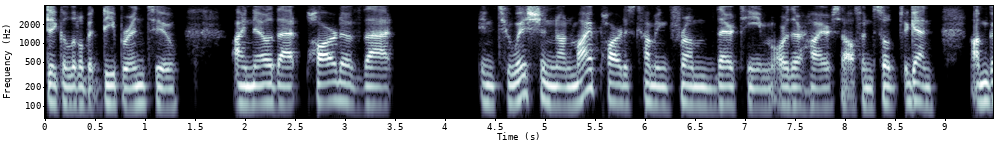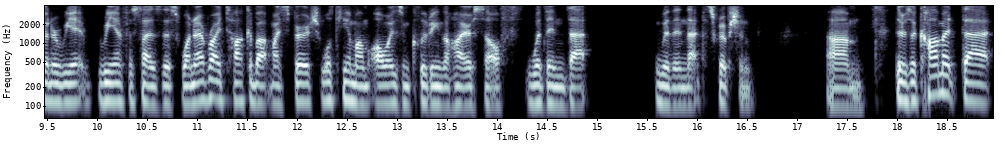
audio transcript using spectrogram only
dig a little bit deeper into I know that part of that intuition on my part is coming from their team or their higher self. And so again, I'm going to re- reemphasize this. Whenever I talk about my spiritual team, I'm always including the higher self within that within that description. Um, there's a comment that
